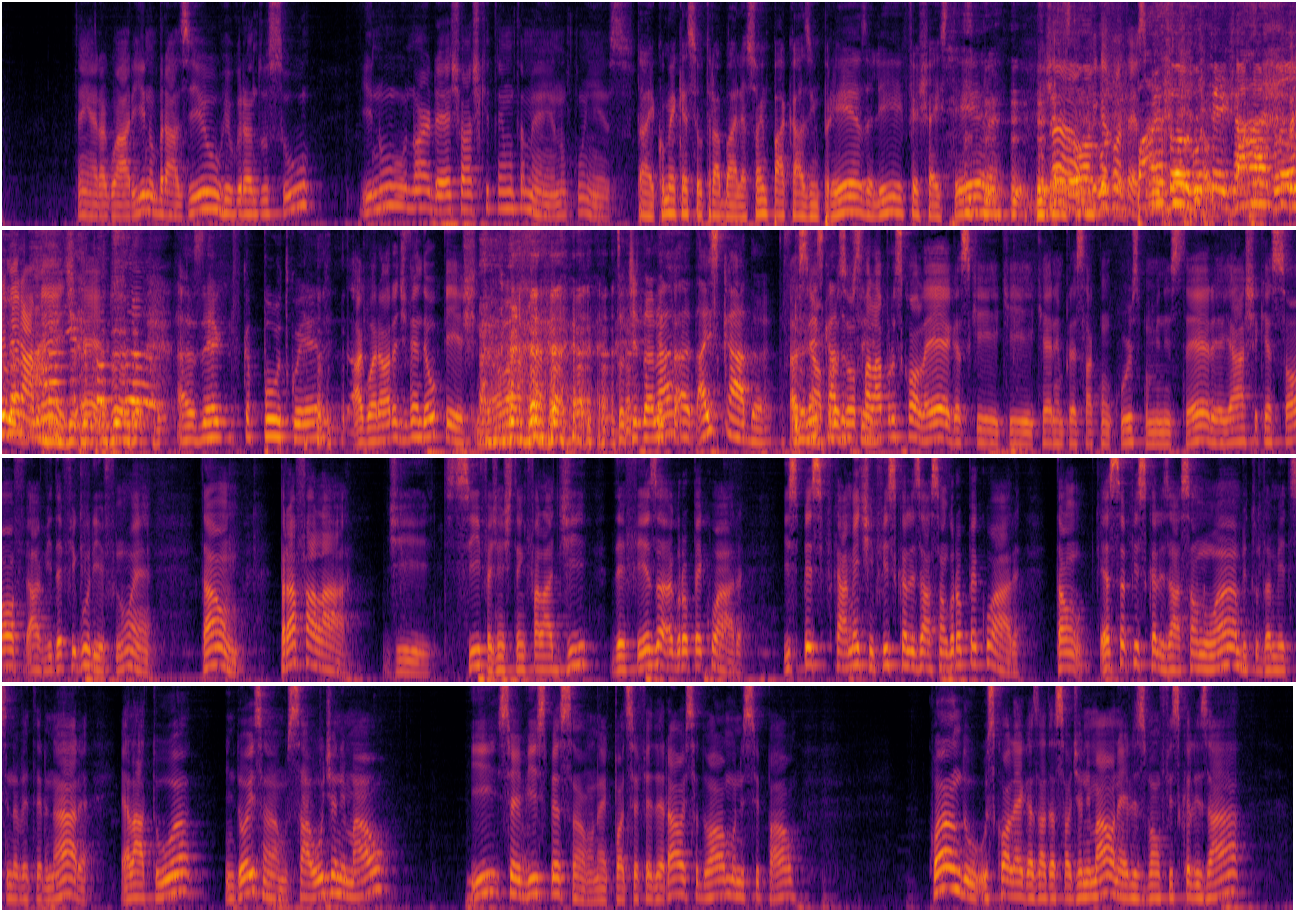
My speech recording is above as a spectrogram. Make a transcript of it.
Tem Araguari no Brasil, Rio Grande do Sul e no Nordeste eu acho que tem um também, eu não conheço. Tá, e como é que é seu trabalho? É só empacar as empresas ali, fechar a esteira? deixar Não, o que, que acontece? Começou a gotejar na planta. Primeiramente, que é. vezes fica puto com ele. Agora é hora de vender o peixe, né? Tô te dando a, a escada. Tô fazendo Assim, a ó, escada eu vou falar para os colegas que, que querem prestar concurso para o Ministério e acham que é só a vida é frigorífico. Não é. Então, para falar de CIF, a gente tem que falar de defesa agropecuária, especificamente em fiscalização agropecuária. Então, essa fiscalização no âmbito da medicina veterinária, ela atua em dois ramos, saúde animal e serviço de inspeção, né? que pode ser federal, estadual, municipal. Quando os colegas lá da saúde animal, né, eles vão fiscalizar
